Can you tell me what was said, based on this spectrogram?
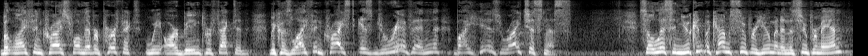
But life in Christ, while never perfect, we are being perfected because life in Christ is driven by His righteousness. So listen, you can become superhuman and the Superman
